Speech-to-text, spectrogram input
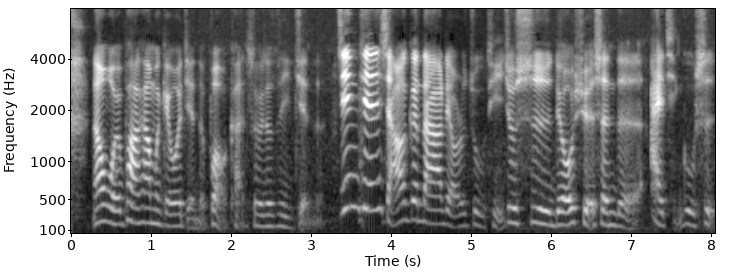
然后我又怕他们给我剪的不好看，所以就自己剪的。今天想要跟大家聊的主题就是留学生的爱情故事，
